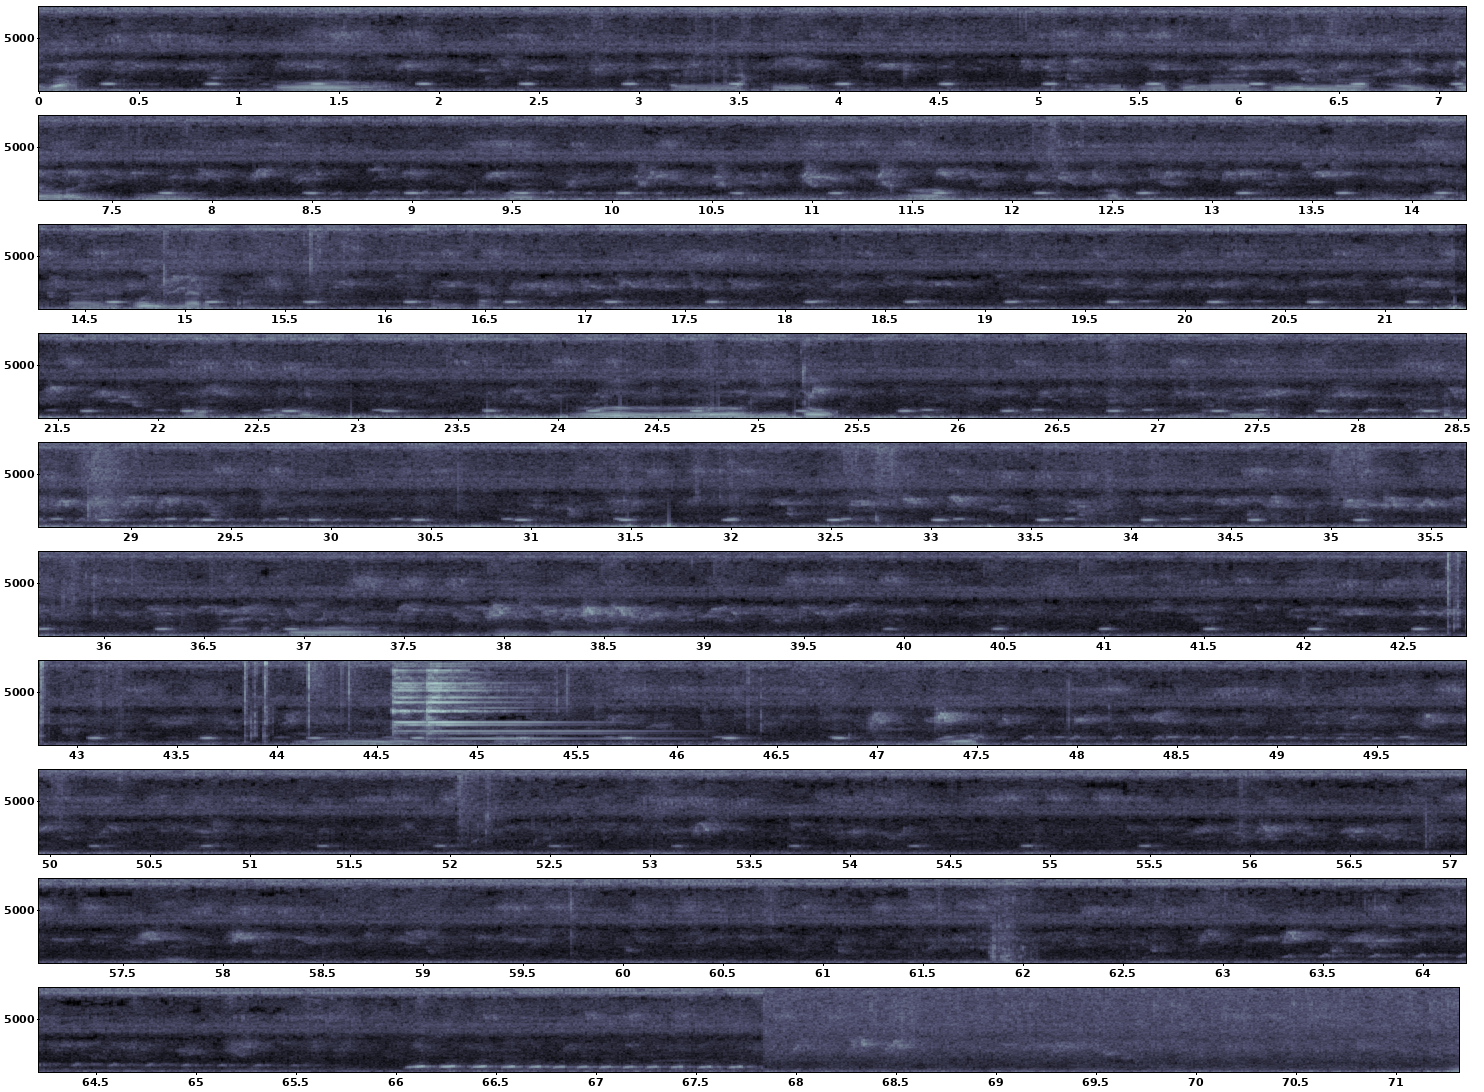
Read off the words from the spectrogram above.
Diba? Oh. Ang laki. Hito natin mga idol. Hmm. Hmm. Oh. Oh. Hito tayo. Uy, meron pa. Ang isa. Wala, ini din. Oh, hito. Laki. Kala ko, nandun na. Ooh, oh.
